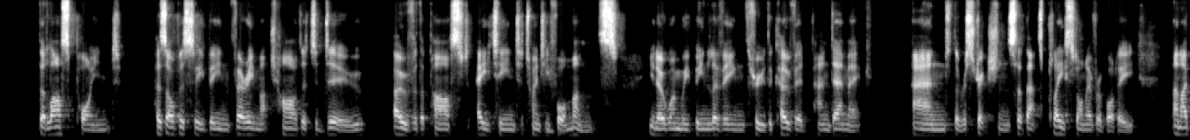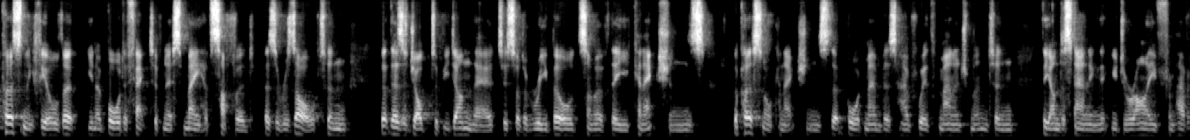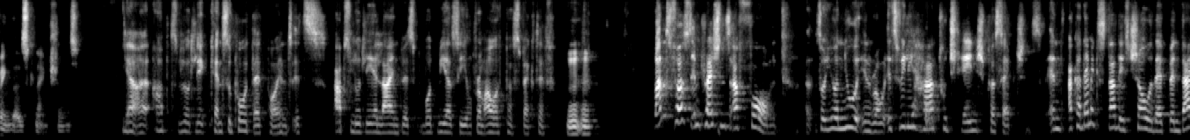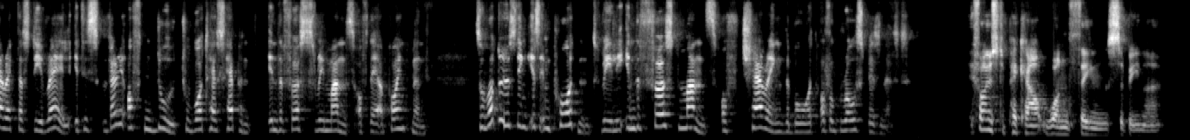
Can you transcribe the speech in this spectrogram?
the last point has obviously been very much harder to do over the past 18 to 24 mm-hmm. months. You know, when we've been living through the COVID pandemic and the restrictions that that's placed on everybody. And I personally feel that, you know, board effectiveness may have suffered as a result and that there's a job to be done there to sort of rebuild some of the connections the personal connections that board members have with management and the understanding that you derive from having those connections. Yeah, I absolutely can support that point. It's absolutely aligned with what we are seeing from our perspective. Mm-hmm. Once first impressions are formed, so you're new in role, it's really hard to change perceptions. And academic studies show that when directors derail, it is very often due to what has happened in the first three months of their appointment. So, what do you think is important really in the first months of chairing the board of a growth business? If I was to pick out one thing, Sabina,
